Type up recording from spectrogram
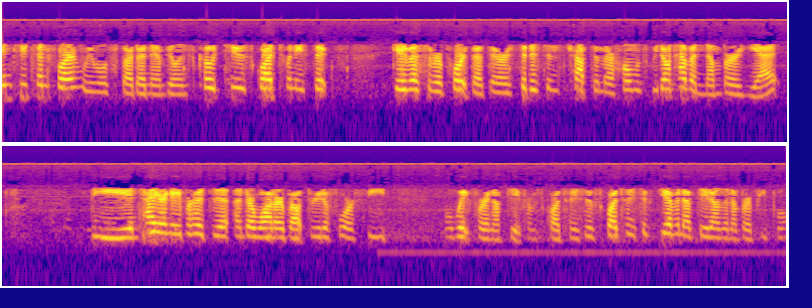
In 210-4, we will start on ambulance. Code 2, Squad 26 gave us a report that there are citizens trapped in their homes. We don't have a number yet. The entire neighborhood's uh, underwater about three to four feet. We'll wait for an update from Squad 26. Squad 26, do you have an update on the number of people?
